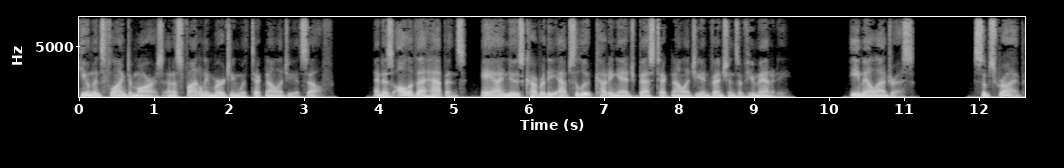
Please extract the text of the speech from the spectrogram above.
humans flying to Mars, and us finally merging with technology itself. And as all of that happens, AI News cover the absolute cutting edge best technology inventions of humanity. Email address. Subscribe.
